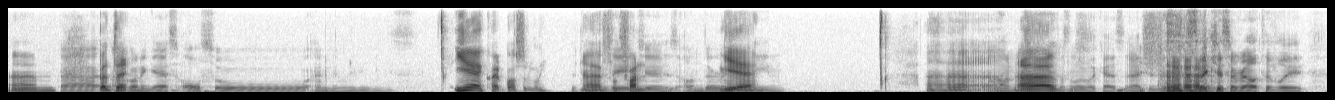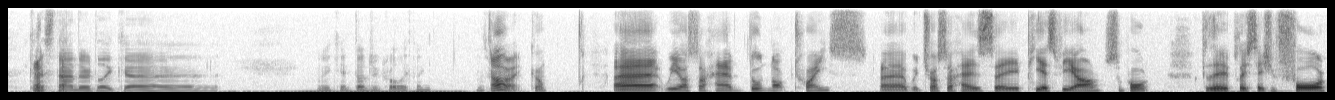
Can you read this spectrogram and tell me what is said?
Um, Uh, But I'm going to guess also anime ladies. yeah, quite possibly. Uh, for fun- under Yeah. 18. Uh, Oh no, uh, it doesn't look like it. Should just, just think it's a relatively kind of standard like uh, make it dungeon crawly thing. All cool. Uh, we also have Don't Knock Twice, uh, which also has a PSVR support for the PlayStation 4.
